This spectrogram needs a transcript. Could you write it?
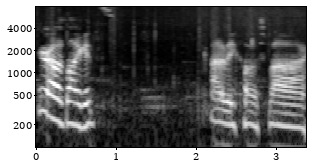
Here I was like, it's gotta be close by.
